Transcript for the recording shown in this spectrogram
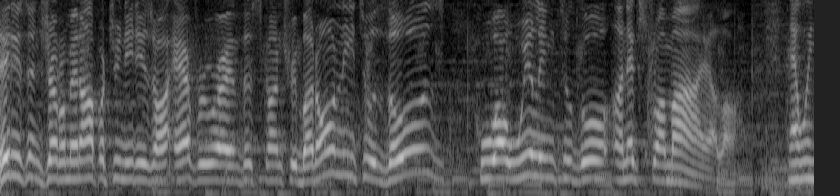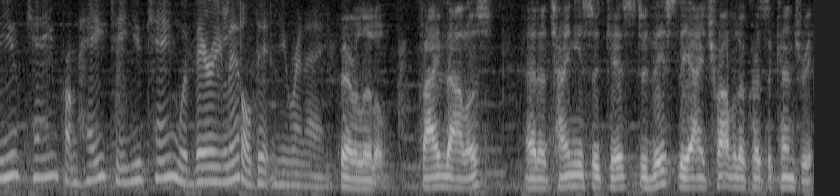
Ladies and gentlemen, opportunities are everywhere in this country, but only to those who are willing to go an extra mile. Now, when you came from Haiti, you came with very little, didn't you, Rene? Very little. Five dollars. Had a tiny suitcase. To this day, I travel across the country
